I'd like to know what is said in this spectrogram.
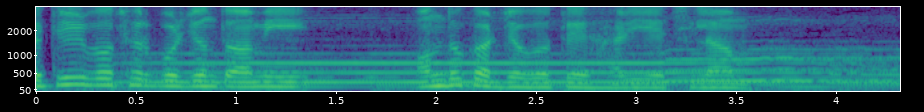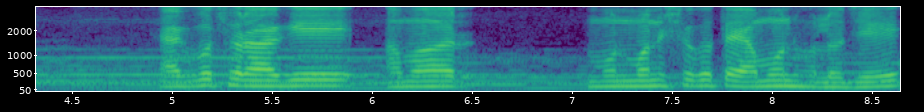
পঁয়ত্রিশ বছর পর্যন্ত আমি অন্ধকার জগতে হারিয়েছিলাম। এক বছর আগে আমার মন মানসিকতা এমন হলো যে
